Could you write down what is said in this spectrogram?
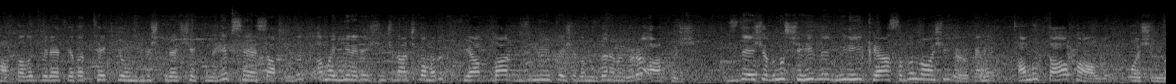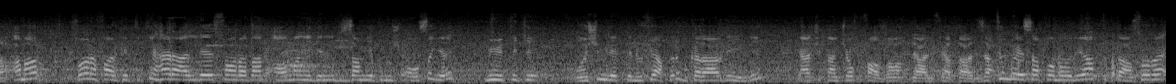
haftalık bilet ya da tek yön gidiş bilet şeklinde hepsini hesapladık. Ama yine de işin içinden çıkamadık. Fiyatlar bizim Münih'te yaşadığımız döneme göre artmış. Bizde yaşadığımız şehirle Münih'i kıyasladığım zaman şey diyorum. Hani Hamburg daha pahalı ulaşımda ama sonra fark ettik ki herhalde sonradan Almanya genelinde bir zam yapılmış olsa gerek Münih'teki ulaşım biletlerinin fiyatları bu kadar değildi. Gerçekten çok fazla geldi fiyatlar bize. Tüm bu hesaplamaları yaptıktan sonra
